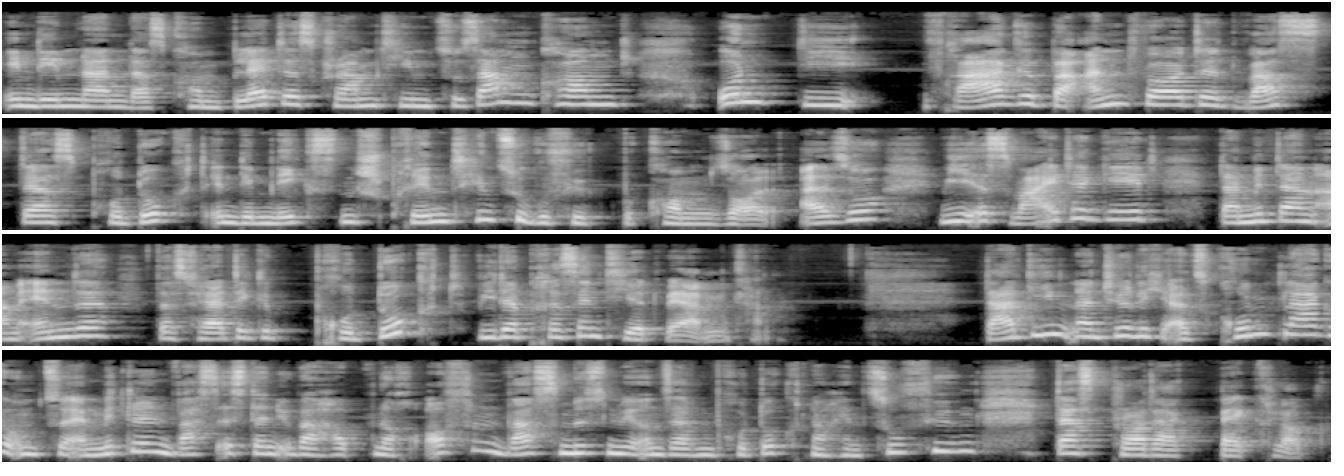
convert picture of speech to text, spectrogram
in dem dann das komplette Scrum-Team zusammenkommt und die Frage beantwortet, was das Produkt in dem nächsten Sprint hinzugefügt bekommen soll. Also wie es weitergeht, damit dann am Ende das fertige Produkt wieder präsentiert werden kann. Da dient natürlich als Grundlage, um zu ermitteln, was ist denn überhaupt noch offen, was müssen wir unserem Produkt noch hinzufügen, das Product Backlog.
